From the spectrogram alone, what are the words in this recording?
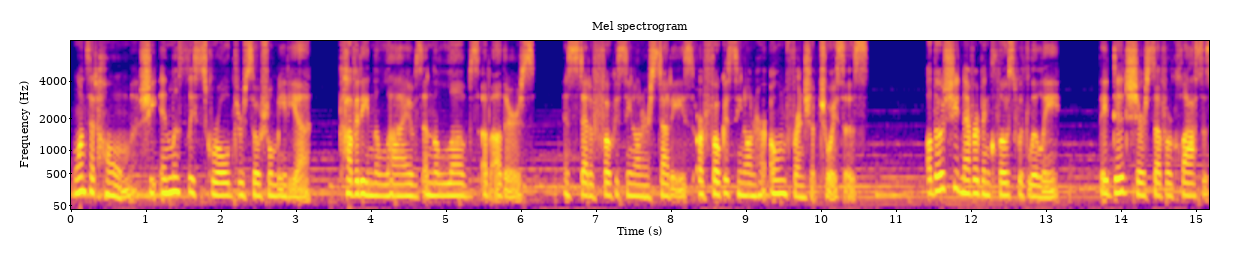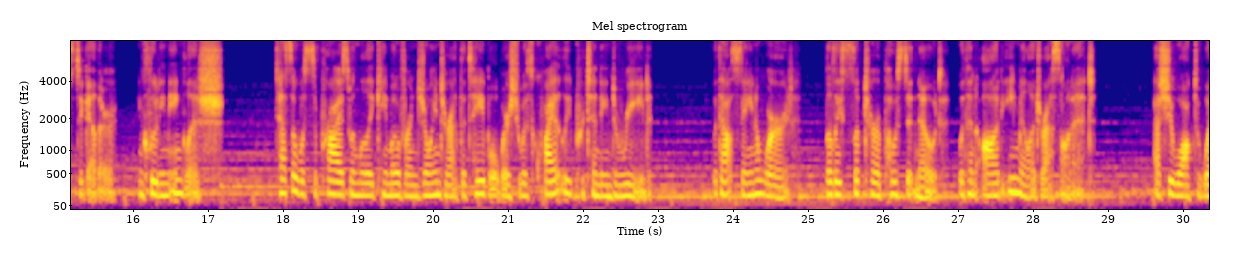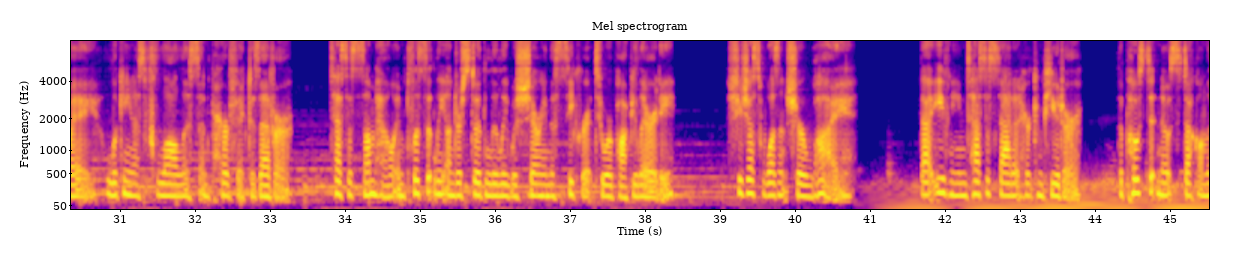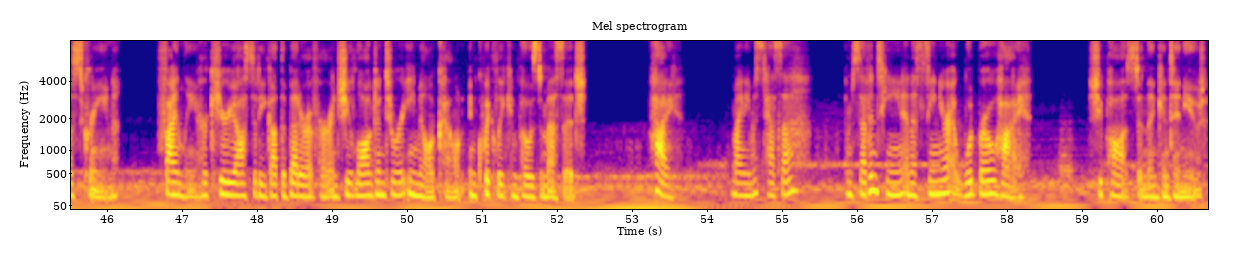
Once at home, she endlessly scrolled through social media, coveting the lives and the loves of others, instead of focusing on her studies or focusing on her own friendship choices. Although she'd never been close with Lily, they did share several classes together, including English. Tessa was surprised when Lily came over and joined her at the table where she was quietly pretending to read. Without saying a word, Lily slipped her a post it note with an odd email address on it. As she walked away, looking as flawless and perfect as ever, Tessa somehow implicitly understood Lily was sharing the secret to her popularity. She just wasn't sure why. That evening, Tessa sat at her computer, the post it note stuck on the screen. Finally, her curiosity got the better of her and she logged into her email account and quickly composed a message. Hi, my name is Tessa. I'm 17 and a senior at Woodborough High. She paused and then continued.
